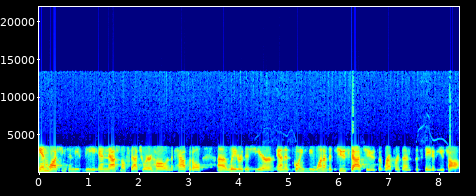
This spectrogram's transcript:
in Washington D.C. in National Statuary Hall in the Capitol uh, later this year, and it's going to be one of the two statues that represents the state of Utah.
